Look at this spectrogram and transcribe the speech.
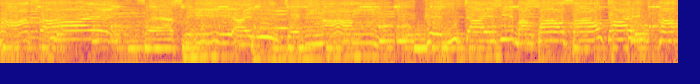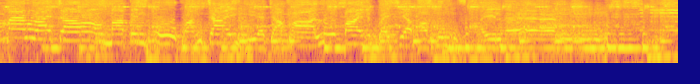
หาสา สีไอรูเจ็บนัง เห็นใจที่บางเปาสาวไทย หากแมงลายเจ้ามาเป็นผู้ขวัญใจเฮียจะพาลูกไปไปเชียร์ผักบุ้งไฟแลนด์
